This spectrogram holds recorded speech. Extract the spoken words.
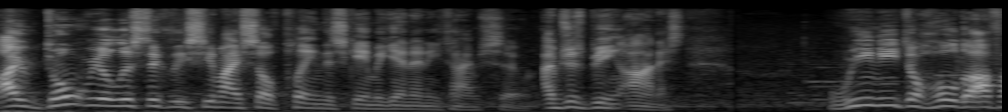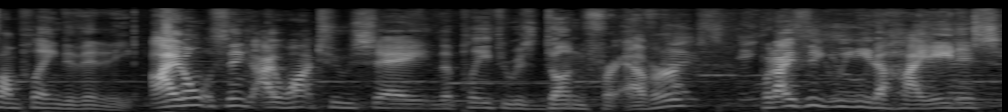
I don't realistically see myself playing this game again anytime soon. I'm just being honest. We need to hold off on playing Divinity. I don't think I want to say the playthrough is done forever, but I think we need a hiatus,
